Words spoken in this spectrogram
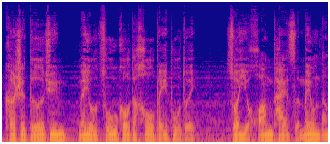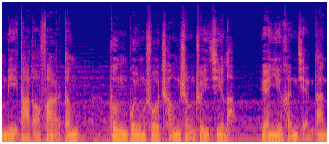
可是德军没有足够的后备部队，所以皇太子没有能力打到凡尔登，更不用说乘胜追击了。原因很简单，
